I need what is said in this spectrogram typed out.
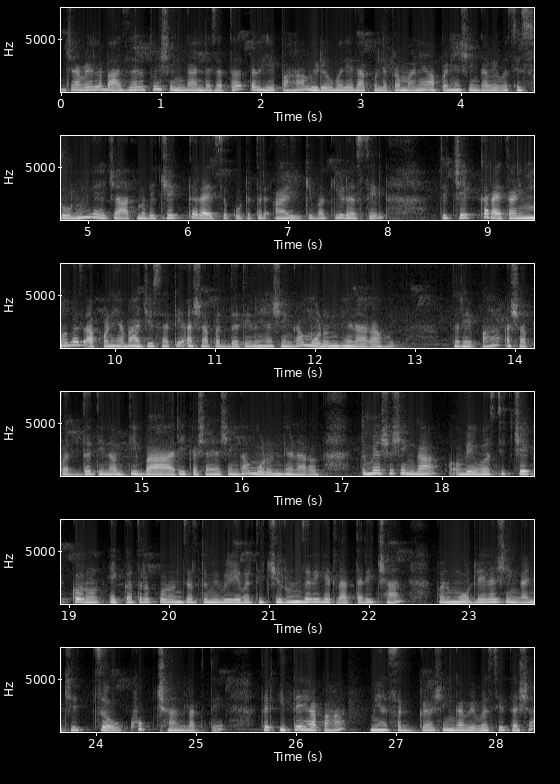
ज्या वेळेला बाजारातून शेंगा आणल्या जातात तर हे पहा व्हिडिओमध्ये दाखवल्याप्रमाणे आपण ह्या शेंगा व्यवस्थित सोलून घ्यायच्या. आतमध्ये चेक करायचं कुठं तर आळी किंवा कीड असेल ते चेक करायचं आणि मगच आपण ह्या भाजीसाठी अशा पद्धतीने ह्या शेंगा मोडून घेणार आहोत. तर हे पहा अशा पद्धतीनं अगदी बारीक अशा ह्या शेंगा मोडून घेणार आहोत. तुम्ही अशा शेंगा व्यवस्थित चेक करून एकत्र करून जर तुम्ही वेळेवरती चिरून जरी घेतलात तरी छान पण मोडलेल्या शेंगांची चव खूप छान लागते. तर इथे ह्या पहा मी ह्या सगळ्या शेंगा व्यवस्थित अशा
